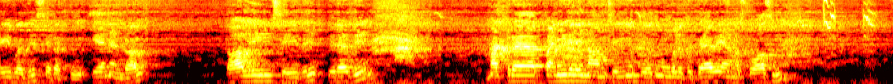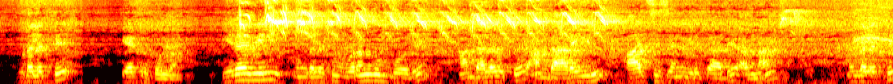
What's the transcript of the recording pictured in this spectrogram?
செய்வது சிறப்பு. ஏனென்றால் காலையில் செய்து பிறகு மற்ற பணிகளை நாம் செய்யும்போது உங்களுக்கு தேவையான சுவாசம் உடலுக்கு ஏற்றுக்கொள்ளும். இரவில் உங்களுக்கு உறங்கும் போது அந்த அளவுக்கு அந்த அறையில் ஆக்சிஜன் இருக்காது. அதனால் உங்களுக்கு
